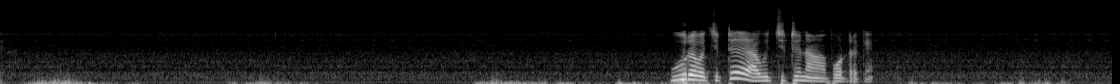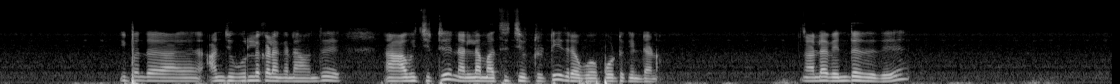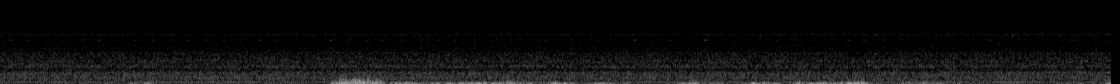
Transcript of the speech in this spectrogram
ஊற வச்சுட்டு அவிச்சிட்டு நான் போட்டிருக்கேன். இப்போ இந்த அஞ்சு உருளைக்கிழங்கு நான் வந்து அவிச்சிட்டு நல்லா மசிச்சு விட்டுட்டு இதில் போட்டு கிண்டணும் நல்லா வெந்தது இது.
